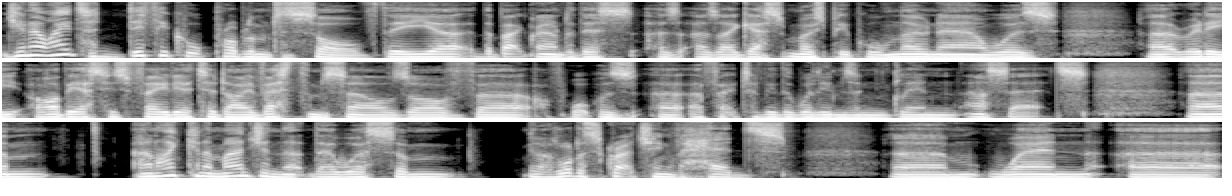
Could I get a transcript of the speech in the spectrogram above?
you know, it's a difficult problem to solve. The uh, the background of this, as, as I guess most people know now, was uh, really RBS's failure to divest themselves of uh, of what was uh, effectively the Williams and Glyn assets. Um, and I can imagine that there were some you know, a lot of scratching of heads um, when uh,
